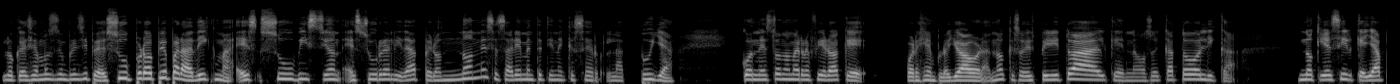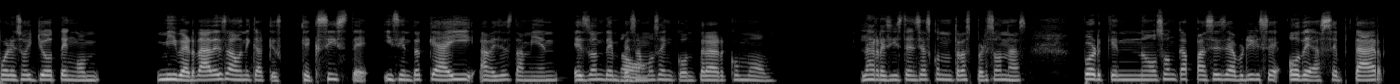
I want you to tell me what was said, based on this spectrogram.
lo que decíamos desde un principio, es su propio paradigma, es su visión, es su realidad, pero no necesariamente tiene que ser la tuya. Con esto no me refiero a que por ejemplo, yo ahora, ¿no? Que soy espiritual, que no soy católica, no quiere decir que ya por eso yo tengo mi verdad es la única que, que existe. Y siento que ahí a veces también es donde empezamos a encontrar como las resistencias con otras personas porque no son capaces de abrirse o de aceptar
